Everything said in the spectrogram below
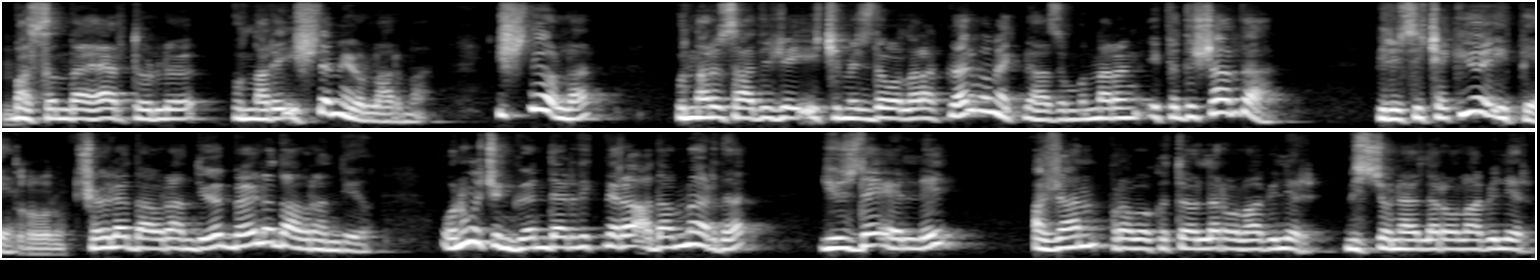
Basında her türlü bunları işlemiyorlar mı? İşliyorlar. Bunları sadece içimizde olarak görmemek lazım. Bunların ipi dışarıda. Birisi çekiyor ipi. Doğru. Şöyle davran diyor, böyle davran diyor. Onun için gönderdikleri adamlar da yüzde elli ajan provokatörler olabilir, misyonerler olabilir,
